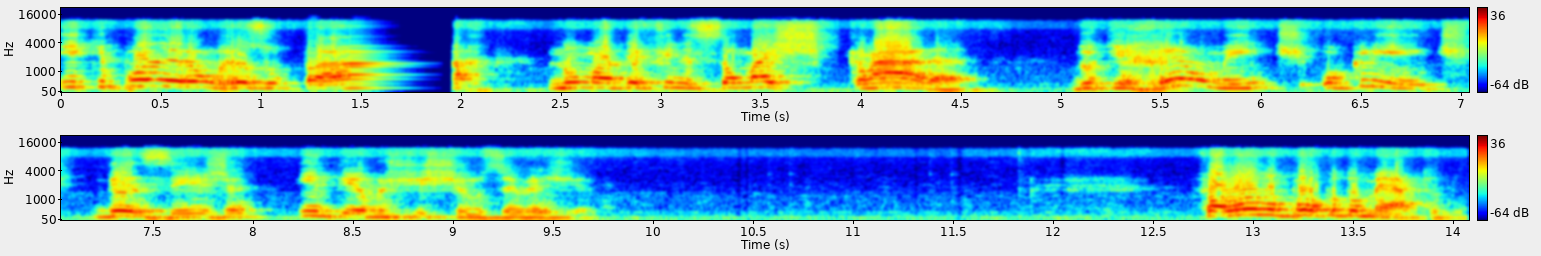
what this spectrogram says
e que poderão resultar numa definição mais clara do que realmente o cliente deseja em termos de estilo cervejeiro. Falando um pouco do método.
